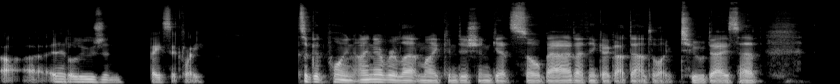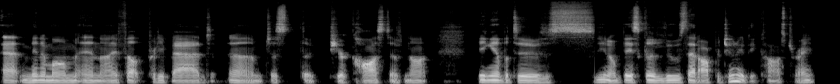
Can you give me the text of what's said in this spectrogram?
uh, an illusion basically that's a good point. I never let my condition get so bad. I think I got down to like two dice at at minimum, and I felt pretty bad. Um, just the pure cost of not being able to, you know, basically lose that opportunity cost, right?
